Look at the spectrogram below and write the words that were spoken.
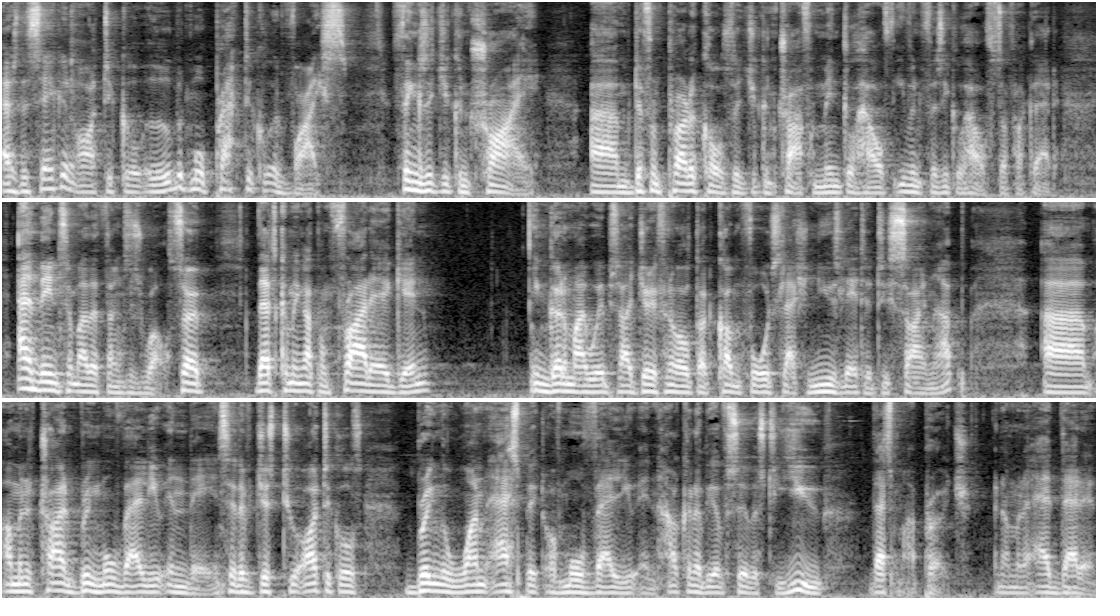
as the second article, a little bit more practical advice, things that you can try, um, different protocols that you can try for mental health, even physical health, stuff like that. And then some other things as well. So that's coming up on Friday again. You can go to my website, gerryvanderwalt.com forward slash newsletter to sign up um, I'm going to try and bring more value in there. Instead of just two articles, bring the one aspect of more value in. How can I be of service to you? That's my approach. And I'm going to add that in.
